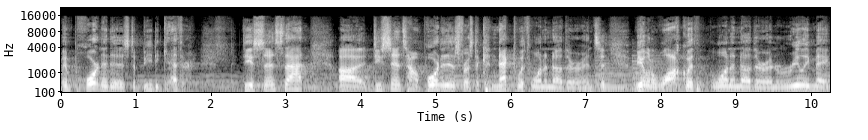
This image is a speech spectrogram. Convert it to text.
important it is to be together. Do you sense that? Uh, do you sense how important it is for us to connect with one another and to be able to walk with one another and really make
